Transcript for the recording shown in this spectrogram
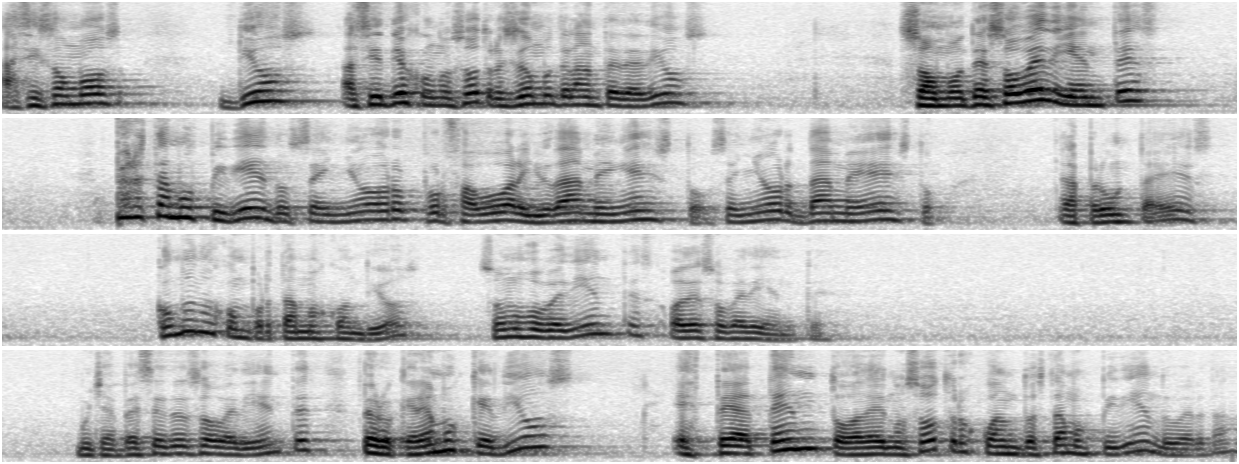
Así somos Dios, así es Dios con nosotros, así somos delante de Dios. Somos desobedientes, pero estamos pidiendo, Señor, por favor, ayúdame en esto, Señor, dame esto. La pregunta es, ¿cómo nos comportamos con Dios? ¿Somos obedientes o desobedientes? Muchas veces desobedientes, pero queremos que Dios esté atento a de nosotros cuando estamos pidiendo, ¿verdad?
